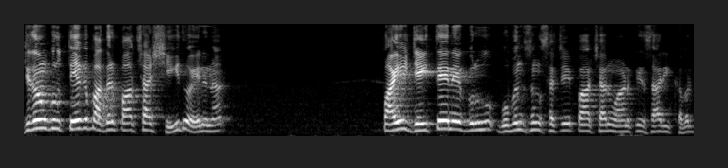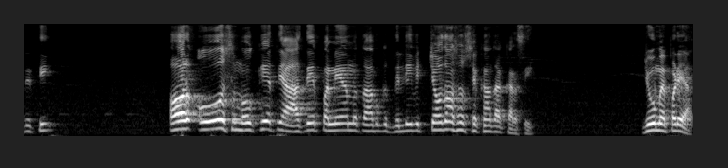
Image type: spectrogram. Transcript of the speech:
ਜਦੋਂ ਗੁਰੂ ਤੇਗ ਬਹਾਦਰ ਪਾਤਸ਼ਾਹ ਸ਼ਹੀਦ ਹੋਏ ਨੇ ਨਾ, ਭਾਈ ਜੈਤੇ ਨੇ ਗੁਰੂ ਗੋਬਿੰਦ ਸਿੰਘ ਸੱਚੇ ਪਾਤਸ਼ਾਹ ਨੂੰ ਆਣ ਕੇ ਸਾਰੀ ਖਬਰ ਦਿੱਤੀ ਔਰ ਉਸ ਮੌਕੇ ਇਤਿਹਾਸ ਦੇ ਪੰਨਿਆਂ ਮੁਤਾਬਕ ਦਿੱਲੀ ਵਿੱਚ 1400 ਸਿੱਖਾਂ ਦਾ ਕਰ ਸੀ, ਜੋ ਮੈਂ ਪੜਿਆ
